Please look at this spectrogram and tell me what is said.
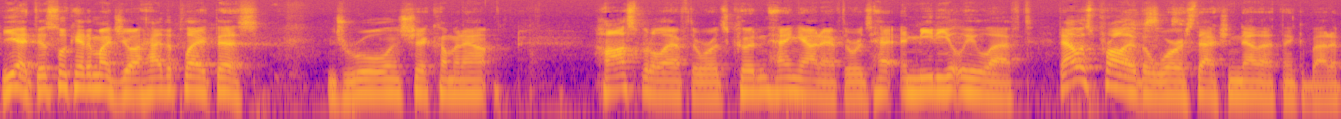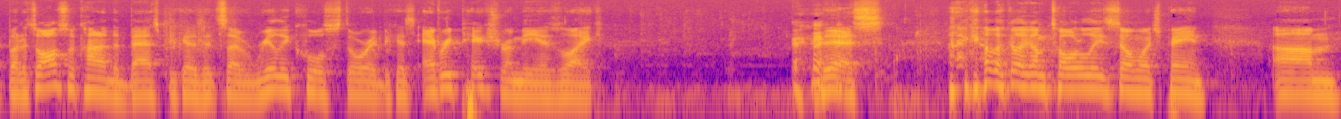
yeah, dislocated my jaw. I Had to play like this, drool and shit coming out. Hospital afterwards. Couldn't hang out afterwards. Ha- immediately left. That was probably the worst action now that I think about it. But it's also kind of the best because it's a really cool story. Because every picture of me is like this. like I look like I'm totally in so much pain. Um,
